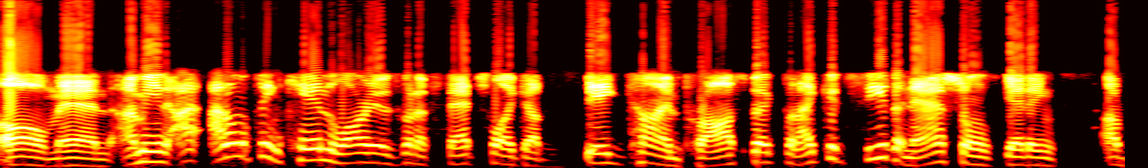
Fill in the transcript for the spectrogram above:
Oh man, I mean, I, I don't think Candelario is going to fetch like a big time prospect, but I could see the Nationals getting a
